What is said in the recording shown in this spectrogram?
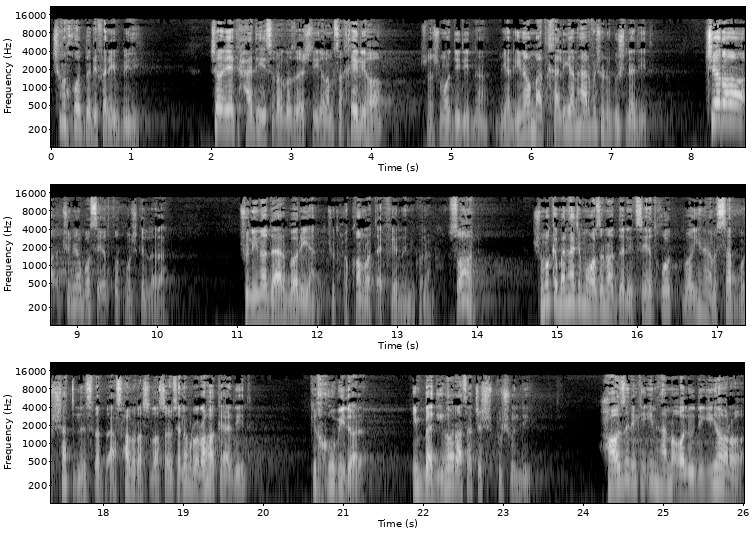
چرا خود داری فریب میدی؟ چرا یک حدیث را گذاشتی؟ یا مثلا خیلی ها شما دیدید نه؟ میگن اینا مدخلی حرفشون رو گوش ندید. چرا؟ چون اینا با سید قطب مشکل دارن. چون اینا درباری هن. چون حکام را تکفیر نمی‌کنن. سوال شما که منهج موازنات دارید سید خود با این همه سب و شت نسبت به اصحاب رسول الله صلی الله علیه و را رها کردید که خوبی داره. این بدی ها را از چش پوشوندی. حاضری که این همه آلودگی ها را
